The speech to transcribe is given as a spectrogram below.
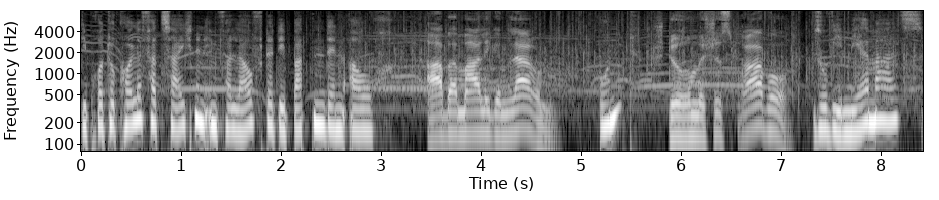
Die Protokolle verzeichnen im Verlauf der Debatten denn auch abermaligen Lärm und stürmisches Bravo sowie mehrmals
